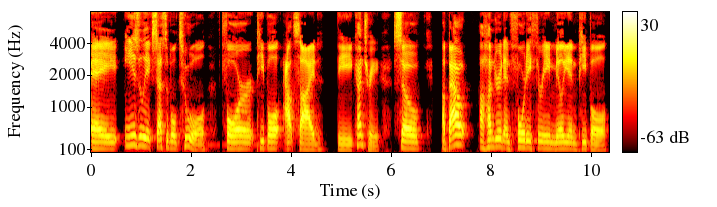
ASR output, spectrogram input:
a easily accessible tool for people outside the country. So about 143 million people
